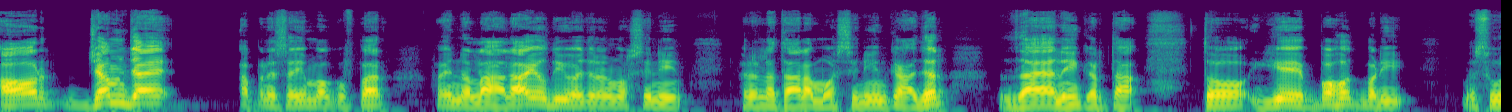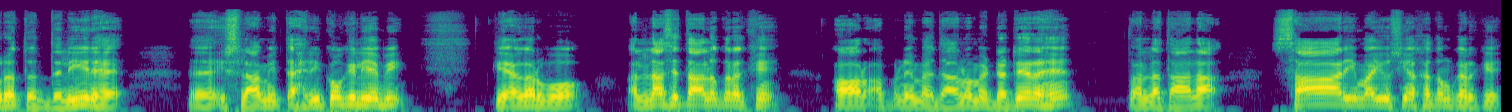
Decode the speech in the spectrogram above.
और जम जाए अपने सही मौक़ पर। फ़ैन अल्लाहदी अजर महसिन फिर अल्लाह ताला महसिन का अजर ज़ाया नहीं करता। तो ये बहुत बड़ी सूरत दलील है इस्लामी तहरीकों के लिए भी कि अगर वो अल्लाह से ताल्लुक़ रखें और अपने मैदानों में डटे रहें तो अल्लाह ताला सारी मायूसियाँ ख़त्म करके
